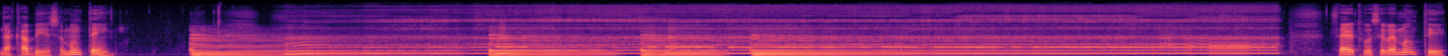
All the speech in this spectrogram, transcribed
da cabeça. Mantém. Certo? Você vai manter.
